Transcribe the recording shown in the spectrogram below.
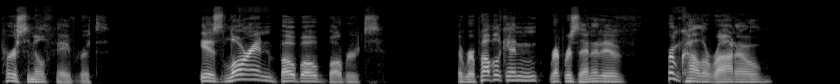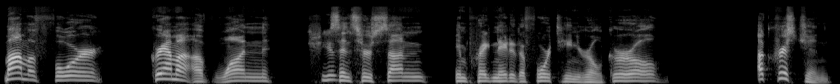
personal favorite is Lauren Bobo Boebert, the Republican representative from Colorado, mom of four, grandma of one, She is since her son impregnated a 14 year old girl, a Christian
